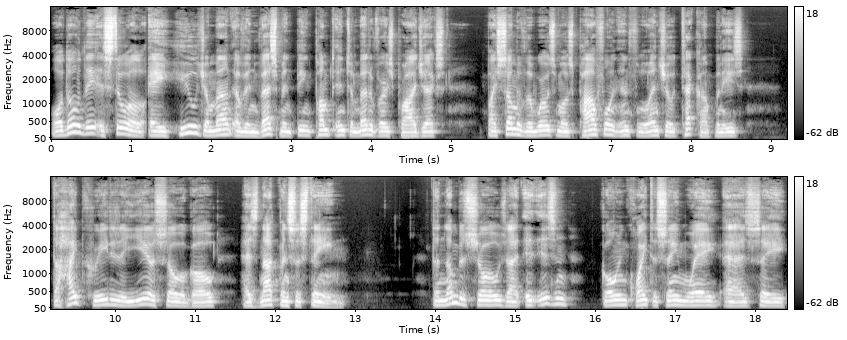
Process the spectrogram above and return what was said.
Although there is still a huge amount of investment being pumped into metaverse projects by some of the world's most powerful and influential tech companies, the hype created a year or so ago has not been sustained. The numbers show that it isn't going quite the same way as, say,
